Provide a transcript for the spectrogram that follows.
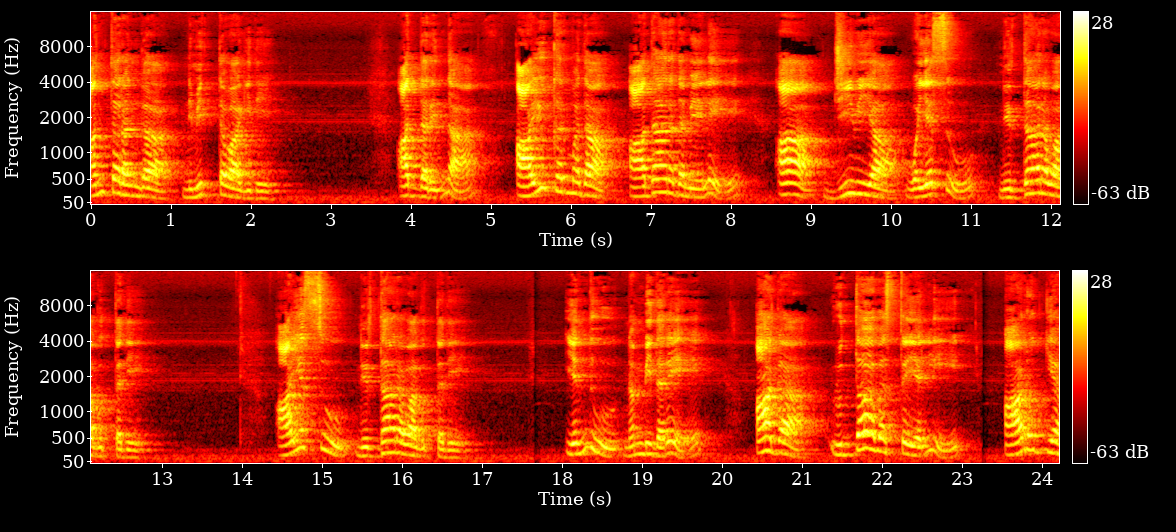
ಅಂತರಂಗ ನಿಮಿತ್ತವಾಗಿದೆ. ಆದ್ದರಿಂದ ಆಯುಕರ್ಮದ ಆಧಾರದ ಮೇಲೆ ಆ ಜೀವಿಯ ವಯಸ್ಸು ನಿರ್ಧಾರವಾಗುತ್ತದೆ. ಆಯಸ್ಸು ನಿರ್ಧಾರವಾಗುತ್ತದೆ ಎಂದು ನಂಬಿದರೆ ಆಗ ವೃದ್ಧಾವಸ್ಥೆಯಲ್ಲಿ ಆರೋಗ್ಯ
